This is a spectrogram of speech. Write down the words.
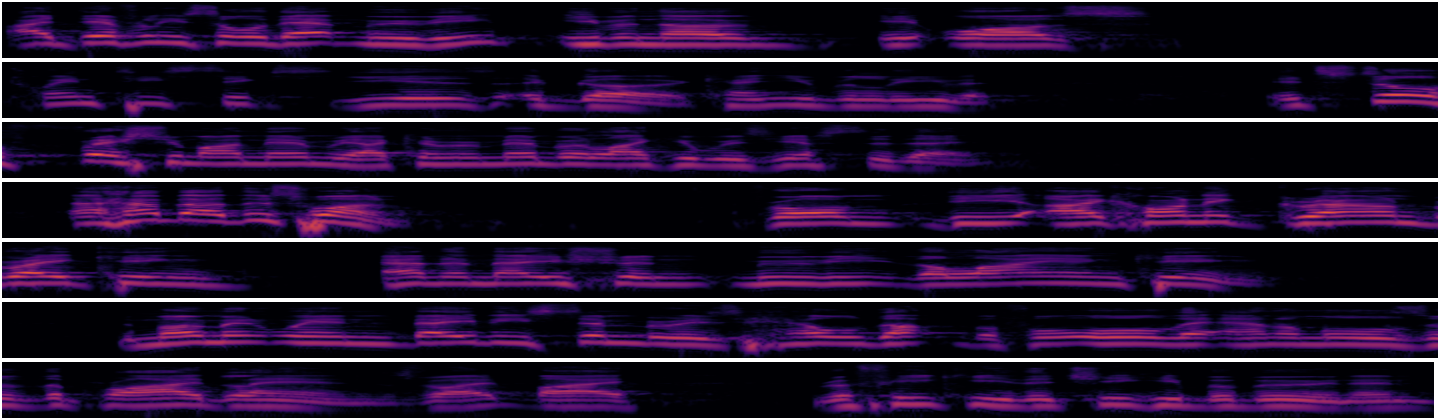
I definitely saw that movie, even though it was 26 years ago. Can you believe it? It's still fresh in my memory. I can remember like it was yesterday. Uh, how about this one? From the iconic, groundbreaking animation movie, The Lion King. The moment when baby Simba is held up before all the animals of the Pride Lands, right, by Rafiki, the cheeky baboon. And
